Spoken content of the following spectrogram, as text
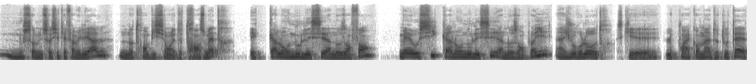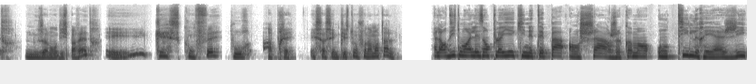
nous sommes une société familiale. Notre ambition est de transmettre. Et qu'allons-nous laisser à nos enfants? Mais aussi qu'allons-nous laisser à nos employés un jour ou l'autre, ce qui est le point commun de tout être. Nous allons disparaître et qu'est-ce qu'on fait pour après? Et ça, c'est une question fondamentale. Alors dites-moi, les employés qui n'étaient pas en charge, comment ont-ils réagi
